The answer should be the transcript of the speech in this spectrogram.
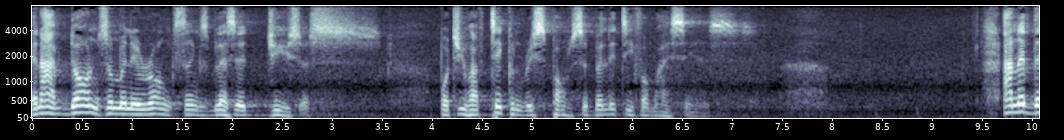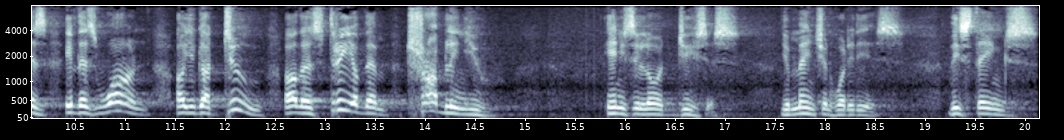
And I've done so many wrong things, blessed Jesus. But you have taken responsibility for my sins. And if there's if there's one, or you've got two, or there's three of them troubling you, and you say, Lord Jesus, you mention what it is. These things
